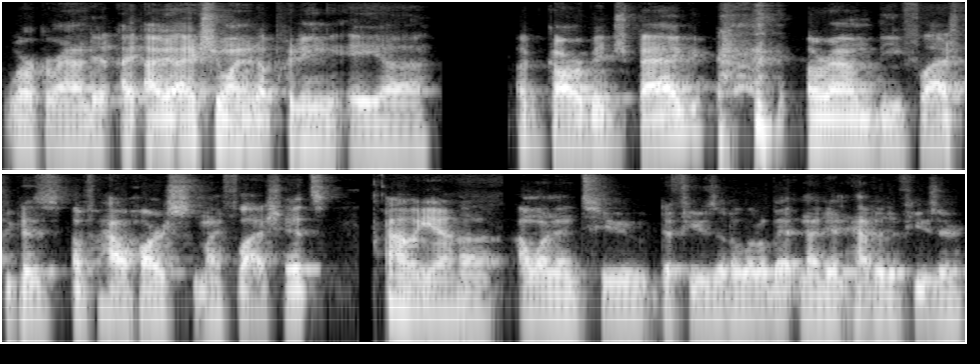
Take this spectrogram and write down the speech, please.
work around it. I, I actually ended up putting a, uh, a garbage bag around the flash because of how harsh my flash hits Oh yeah. uh, I wanted to diffuse it a little bit, and I didn't have a diffuser,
